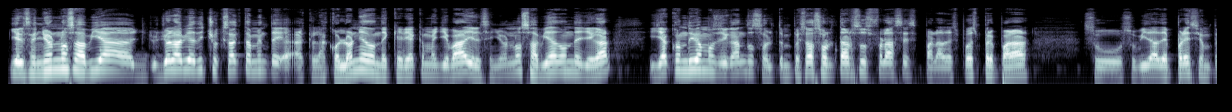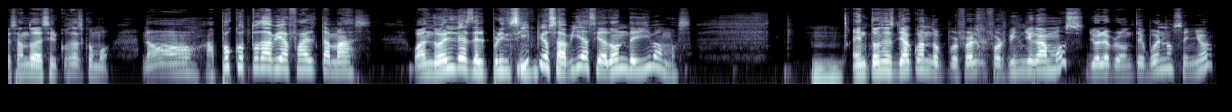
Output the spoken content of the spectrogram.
y el señor no sabía, yo le había dicho exactamente a la colonia donde quería que me llevara y el señor no sabía dónde llegar. Y ya cuando íbamos llegando soltó, empezó a soltar sus frases para después preparar su subida de precio, empezando a decir cosas como, no, ¿a poco todavía falta más? Cuando él desde el principio sabía hacia dónde íbamos. Entonces ya cuando por, fin llegamos, yo le pregunté, bueno, señor,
